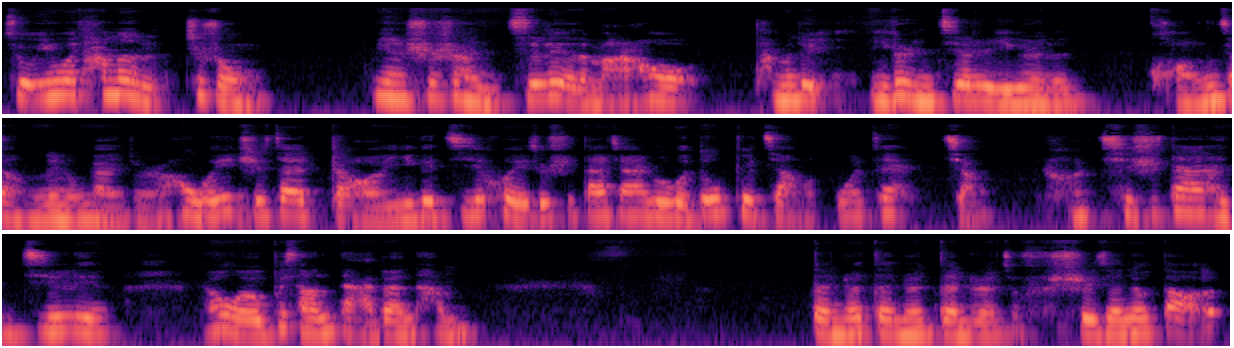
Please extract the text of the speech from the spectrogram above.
就因为他们这种面试是很激烈的嘛，然后他们就一个人接着一个人的狂讲的那种感觉。然后我一直在找一个机会，就是大家如果都不讲，我再讲。然后其实大家很激烈，然后我又不想打断他们。等着等着等着，就时间就到了。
